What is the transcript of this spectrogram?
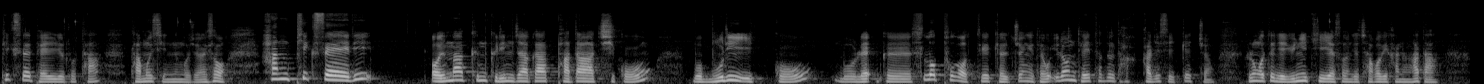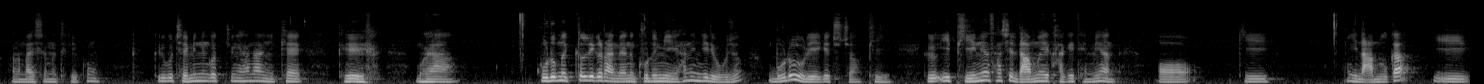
pixel value로 다 담을 수 있는 거죠. 그래서 한 픽셀이 얼마큼 그림자가 받아지고 뭐 물이 있고 뭐 그 슬로프가 어떻게 결정이 되고 이런 데이터들 다 가질 수 있겠죠. 그런 것들 이제 유니티에서 이제 작업이 가능하다라는 말씀을 드리고 그리고 재밌는 것 중에 하나는 이렇게 그 뭐야 구름을 클릭을 하면 구름이 하는 일이 오죠. 물을 우리에게 주죠. 비. 그리고 이 비는 사실 나무에 가게 되면 어, 이, 이 나무가 이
